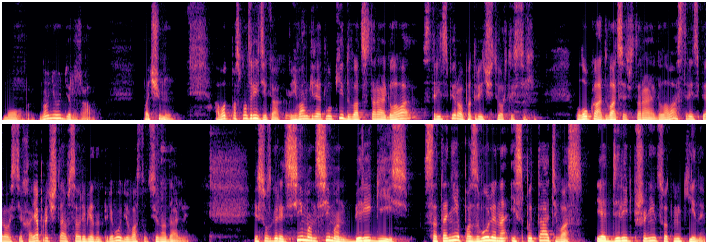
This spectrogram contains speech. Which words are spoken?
Мог бы, но не удержал. Почему? А вот посмотрите как. Евангелие от Луки, 22 глава, с 31 по 34 стихи. Лука, 22 глава, с 31 стиха. Я прочитаю в современном переводе, у вас тут синодальный. Иисус говорит, «Симон, Симон, берегись, сатане позволено испытать вас и отделить пшеницу от мекины.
